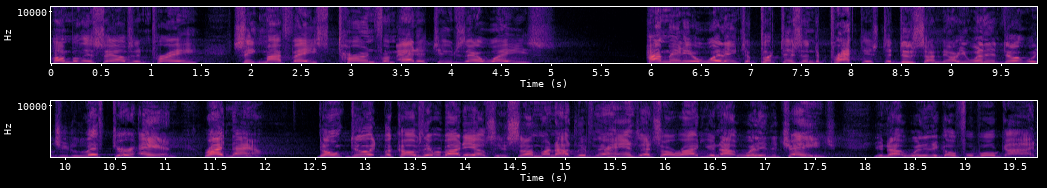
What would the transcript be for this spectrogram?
humble themselves and pray, seek my face, turn from attitudes, their ways, how many are willing to put this into practice to do something? Are you willing to do it? Would you lift your hand right now? Don't do it because everybody else is. Some are not lifting their hands. That's all right. You're not willing to change. You're not willing to go for God.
